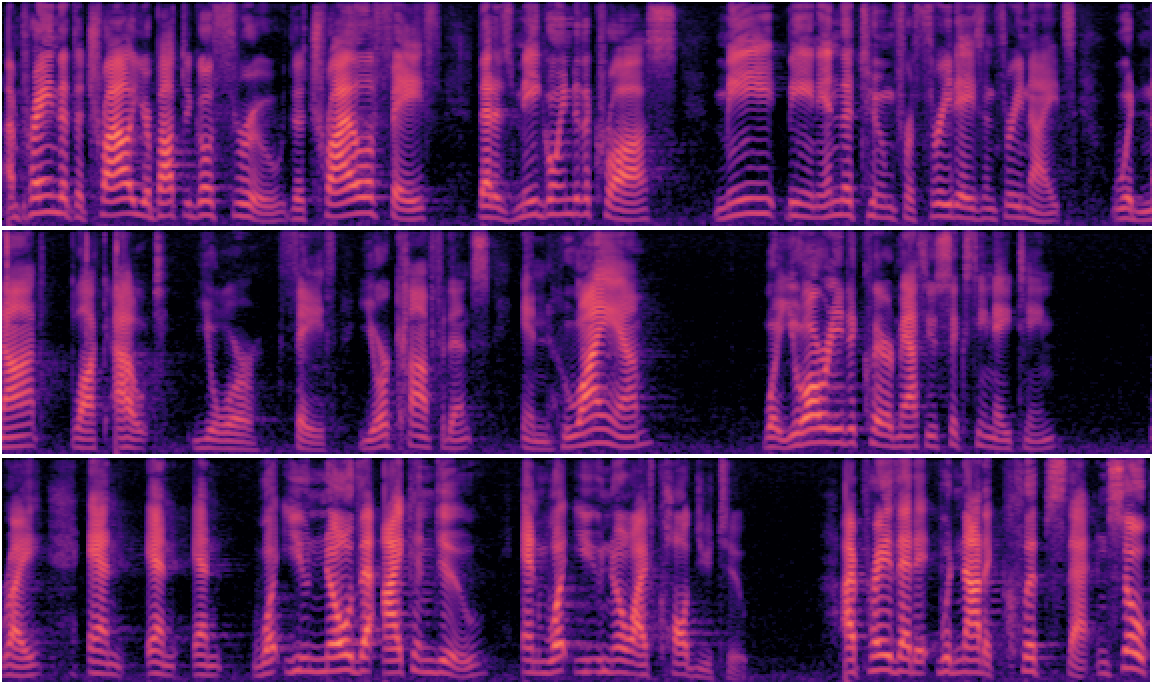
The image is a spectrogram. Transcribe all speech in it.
I'm praying that the trial you're about to go through, the trial of faith, that is me going to the cross, me being in the tomb for three days and three nights, would not block out your faith, your confidence in who I am, what you already declared, Matthew 16, 18, right? And, and, and what you know that I can do, and what you know I've called you to. I pray that it would not eclipse that. And so,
